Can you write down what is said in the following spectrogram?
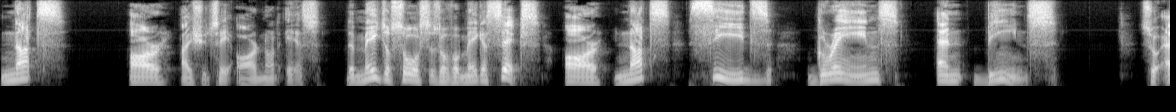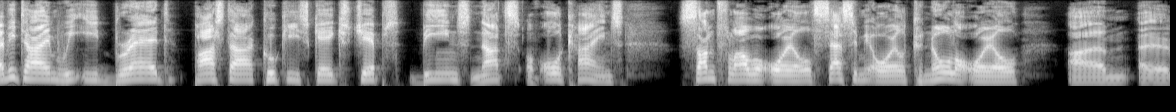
nuts, are, I should say, are, not is. The major sources of omega 6 are nuts, seeds, grains, and beans. So every time we eat bread, pasta, cookies, cakes, chips, beans, nuts of all kinds, sunflower oil, sesame oil, canola oil, um, uh,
